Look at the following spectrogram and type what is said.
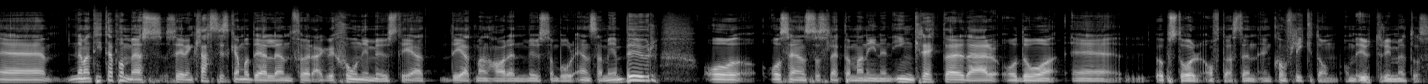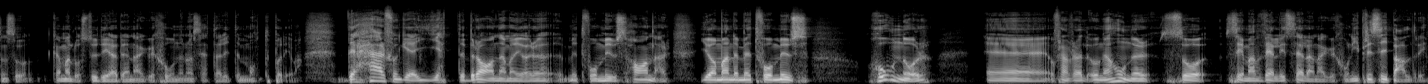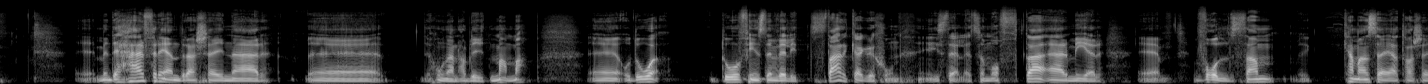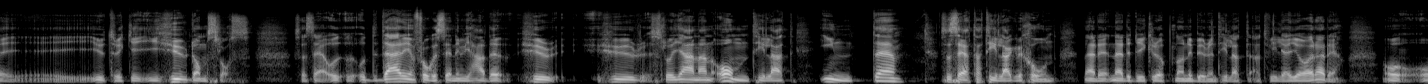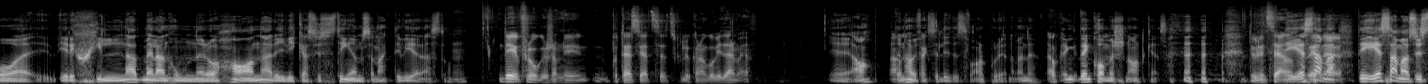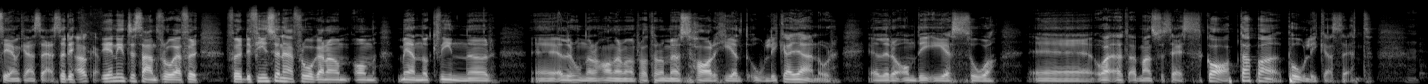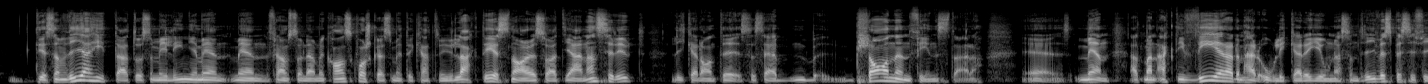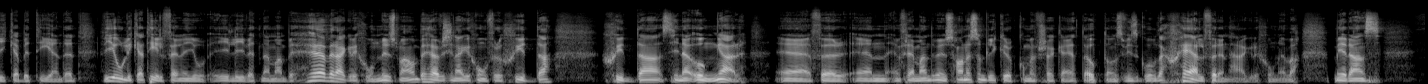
när man tittar på möss så är den klassiska modellen för aggression i mus, det är att, det är att man har en mus som bor ensam i en bur och, och sen så släpper man in en inkräktare där och då eh, uppstår oftast en, en, konflikt om, om utrymmet och sen så kan man då studera den aggressionen och sätta lite mått på det. Va? Det här fungerar jättebra när man gör det med två mushanar. Gör man det med två mushonor eh, och framförallt unga honor så ser man väldigt sällan aggression, i princip aldrig. Eh, men det här förändrar sig när eh, honan har blivit mamma. Eh, och då, då finns det en väldigt stark aggression istället som ofta är mer eh, våldsam kan man säga tar sig uttryck i, i hur de slåss. Så att säga. Och, och det där är en frågeställning vi hade. Hur, hur slår hjärnan om till att inte så att säga, ta till aggression när det, när det dyker upp någon i buren till att, att vilja göra det. Och, och är det skillnad mellan honor och hanar i vilka system som aktiveras? Då? Mm. Det är frågor som ni potentiellt sett skulle kunna gå vidare med? Eh, ja, ja, den har vi faktiskt lite svar på redan. Men det, okay. den, den, kommer snart kan. Du vill inte säga det, är samma, det är samma system kan jag säga. Så det, okay. det är en intressant fråga. För, för det finns ju den här frågan om, om män och kvinnor Eh, eller honor och hanar om man pratar om möss, har helt olika hjärnor. Eller om det är så eh, att, att man så att säga skapta på, på olika sätt. Det som vi har hittat och som är i linje med en, med en framstående amerikansk forskare som heter Katrin Dulac, det är snarare så att hjärnan ser ut likadant, eh, så att säga, planen finns där. Eh, men att man aktiverar de här olika regionerna som driver specifika beteenden vid olika tillfällen i livet när man behöver aggression. Musmamman behöver sin aggression för att skydda skydda sina ungar. Eh, för en, en främmande mushane som dyker upp kommer försöka äta upp dem. Så det finns goda skäl för den här aggressionen. Medan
